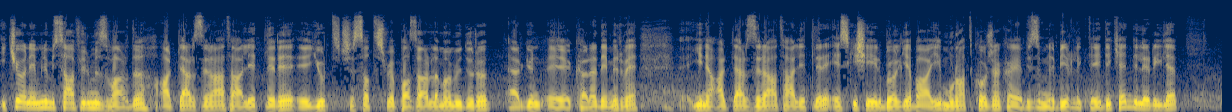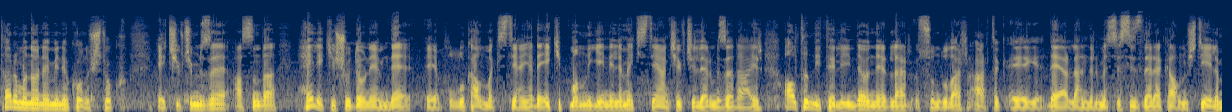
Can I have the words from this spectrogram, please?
iki önemli misafirimiz vardı. Alpler Ziraat Aletleri e, Yurt İçi Satış ve Pazarlama Müdürü Ergün e, Karademir ve e, yine Alpler Ziraat Aletleri Eskişehir Bölge Bayi Murat Kocakaya bizimle birlikteydi. Kendileriyle tarımın önemini konuştuk. E, çiftçimize aslında hele ki şu dönemde e, pulluk almak isteyen ya da ekipmanını yenilemek isteyen çiftçilerimize dair altın niteliğinde öneriler sundular. Artık e, değerlendirmesi sizlere kalmış diyelim.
